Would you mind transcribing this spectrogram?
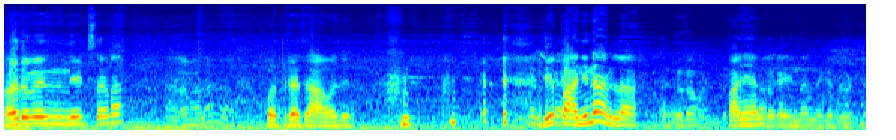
हो तुम्ही नीट चढा. पत्र्याचा आवाज येईल हे पाणी ना आणला. पाणी आण. मला काय येणार नाही का वाटलं.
